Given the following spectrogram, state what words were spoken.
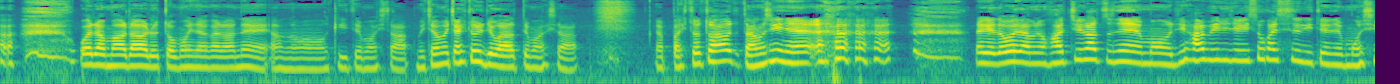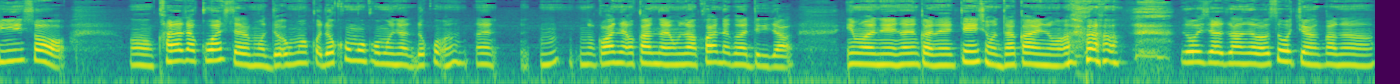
おいらもあるあると思いながらね、あのー、聞いてました。めちゃめちゃ一人で笑ってました。やっぱ人と会うと楽しいね。だけど、おいらも8月ね、もうリハビリで忙しすぎてね、もう死にそう。うん、体壊したらもうどもこ、どこもこもな、どこ、ん、うん、わかんない、わかんない、わかんなくなってきた。今ね、なんかね、テンション高いの。どうしちゃったんだろう、そうちゃんかな。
